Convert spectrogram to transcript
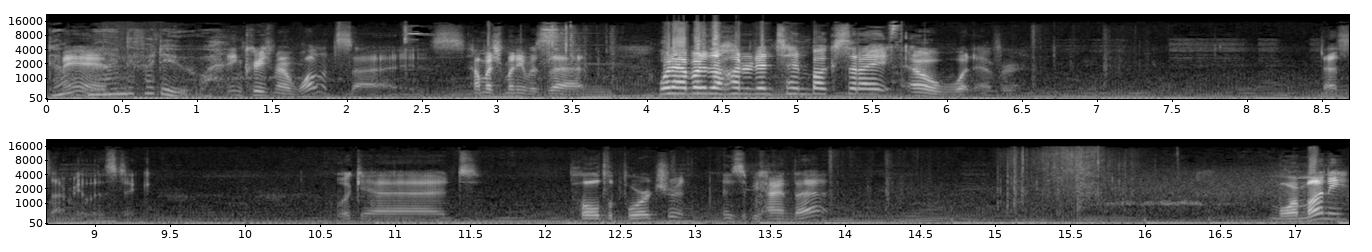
Don't Man. mind if I do. Increase my wallet size. How much money was that? What happened to the 110 bucks that I... Oh, whatever. That's not realistic. Look at... Pull the portrait. Is it behind that? More money.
